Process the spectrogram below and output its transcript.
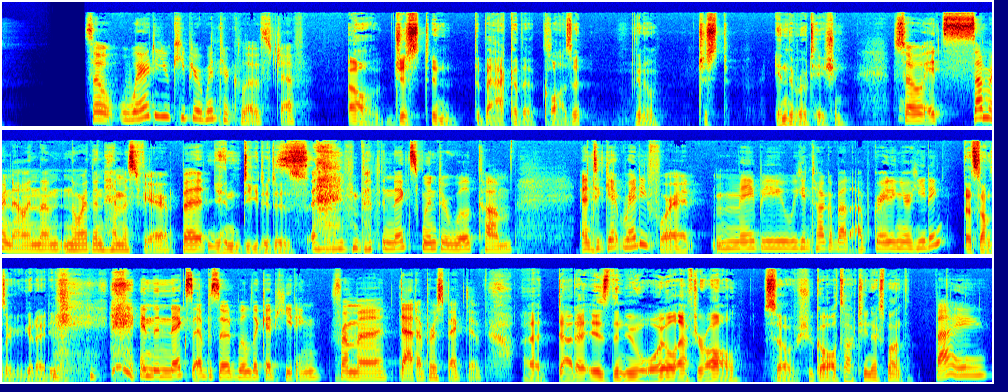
So, where do you keep your winter clothes, Geoff? Oh, just in the back of the closet, you know, just in the rotation. So, it's summer now in the northern hemisphere, but Indeed, it is. but the next winter will come. And to get ready for it, maybe we can talk about upgrading your heating. That sounds like a good idea. In the next episode, we'll look at heating from a data perspective. Uh, data is the new oil after all. So, Shuko, I'll talk to you next month. Bye.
